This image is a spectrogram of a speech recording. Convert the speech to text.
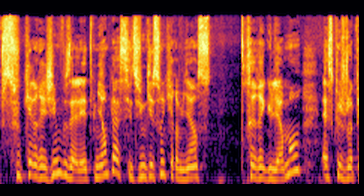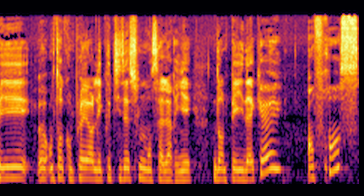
sous quel régime vous allez être mis en place? C'est une question qui revient très régulièrement. Est-ce que je dois payer euh, en tant qu'employeur les cotisations de mon salarié dans le pays d'accueil, en France?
